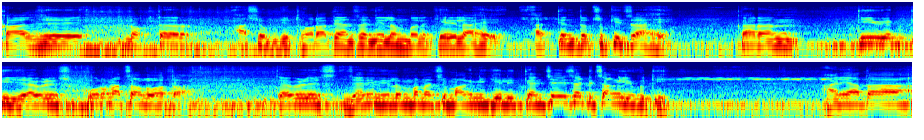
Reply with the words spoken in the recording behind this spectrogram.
काल जे डॉक्टर अशोकजी थोरात यांचं निलंबन केलेलं आहे अत्यंत चुकीचं आहे. कारण ती व्यक्ती ज्यावेळेस कोरोना चालू होता त्यावेळेस ज्यांनी निलंबनाची मागणी केली त्यांच्याहीसाठी चांगली होती. आणि आता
